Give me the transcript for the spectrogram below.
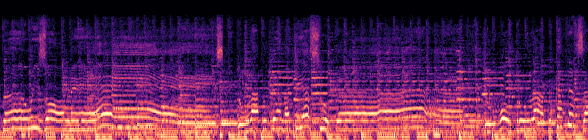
estão os homens, do lado cana de açúcar, do outro lado cafezal,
